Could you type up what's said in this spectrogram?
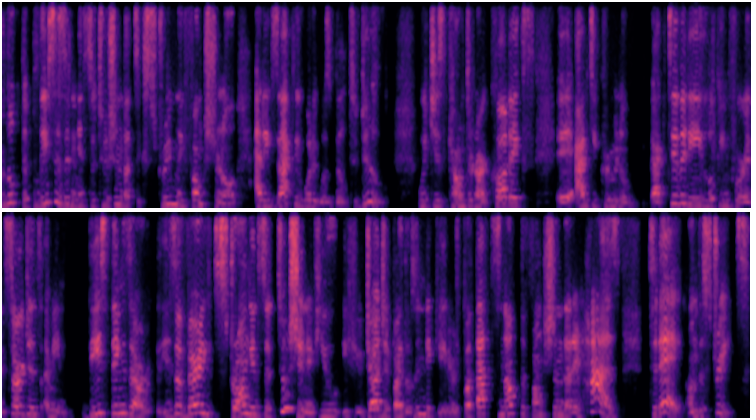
look, the police is an institution that's extremely functional at exactly what it was built to do, which is counter narcotics, uh, anti-criminal activity, looking for insurgents. I mean, these things are is a very strong institution if you if you judge it by those indicators, but that's not the function that it has today on the streets.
